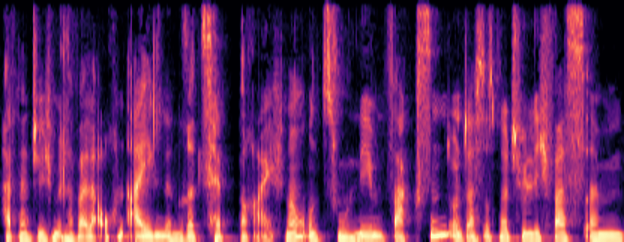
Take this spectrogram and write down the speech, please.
hat natürlich mittlerweile auch einen eigenen Rezeptbereich ne? und zunehmend wachsend. Und das ist natürlich was, ähm,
